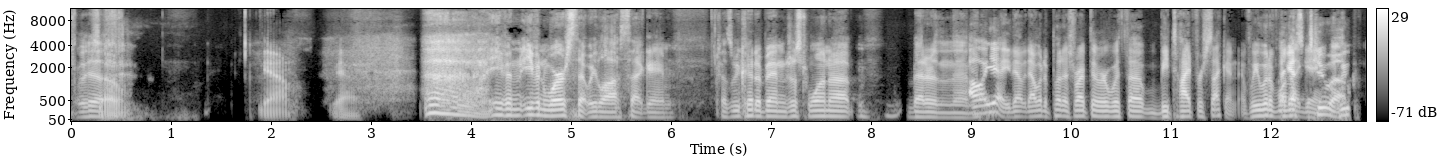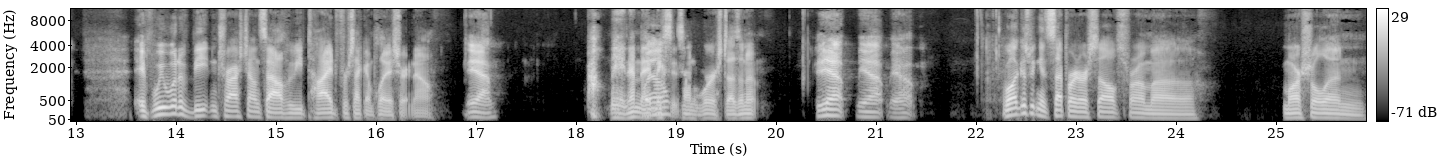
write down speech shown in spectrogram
So, yeah, yeah. even even worse that we lost that game because we could have been just one up better than them. Oh yeah, that, that would have put us right there with uh, be tied for second if we would have I guess that game. two up. we- if we would have beaten Trash Down South, we'd be tied for second place right now. yeah, Oh man, that ma- makes it sound worse, doesn't it? yeah, yeah, yeah. Well, I guess we can separate ourselves from uh, Marshall and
